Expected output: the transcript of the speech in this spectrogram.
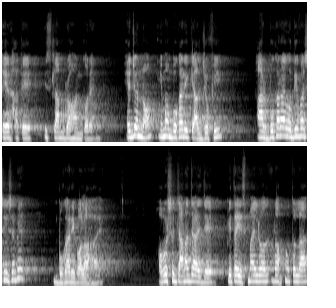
এর হাতে ইসলাম গ্রহণ করেন। এজন্য ইমাম বুখারিকে আল জুফি আর বুখারার অধিবাসী হিসেবে বুখারি বলা হয়। অবশ্য জানা যায় যে পিতা ইসমাইল রহমতুল্লাহ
